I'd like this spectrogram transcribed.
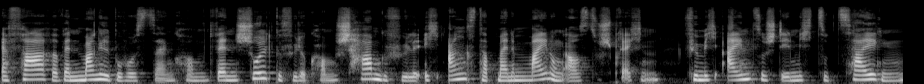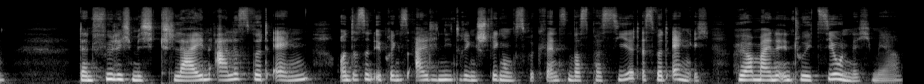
erfahre, wenn Mangelbewusstsein kommt, wenn Schuldgefühle kommen, Schamgefühle, ich Angst habe, meine Meinung auszusprechen, für mich einzustehen, mich zu zeigen, dann fühle ich mich klein, alles wird eng und das sind übrigens all die niedrigen Schwingungsfrequenzen. Was passiert? Es wird eng. Ich höre meine Intuition nicht mehr.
